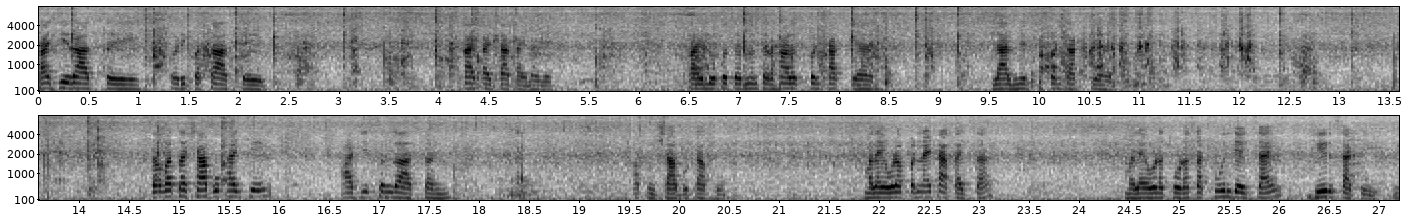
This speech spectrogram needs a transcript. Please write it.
काजीरा जिरा कढीपत्ता असते काय काय टाकायला लागेल काय लोक तर नंतर हळद पण टाकतात लाल मिरची पण टाकतात. तवाचा शाबू खायचे. आजी संघ असताना. आपण शाबू टाकू. मला एवढा पण नाही टाकायचा. मला एवढा थोडासा ठेवून द्यायचा आहे खीरसाठी. मी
